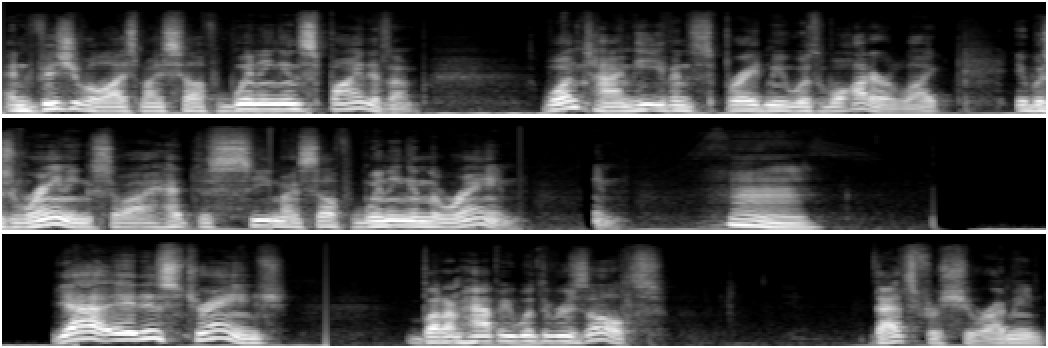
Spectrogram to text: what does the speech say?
and visualize myself winning in spite of them. One time he even sprayed me with water like it was raining, so I had to see myself winning in the rain. Hmm. Yeah, it is strange, but I'm happy with the results. That's for sure. I mean,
